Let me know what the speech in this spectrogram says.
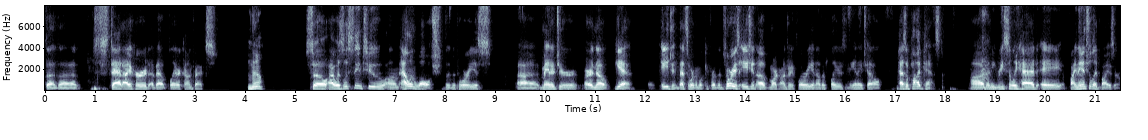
the the stat I heard about player contracts? No. So I was listening to um, Alan Walsh, the notorious uh, manager, or no, yeah, agent. That's the word I'm looking for. The notorious agent of Marc Andre Fleury and other players in the NHL has a podcast, um, and he recently had a financial advisor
